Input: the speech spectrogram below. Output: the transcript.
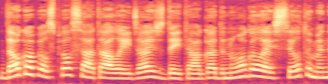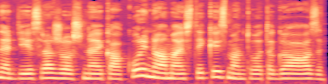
Daugopils pilsētā līdz aizdītā gada nogalē siltumenerģijas ražošanai kā kurināmais tika izmantota gāze,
